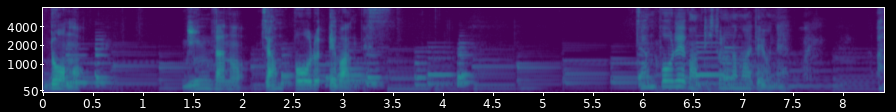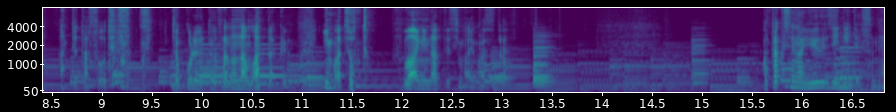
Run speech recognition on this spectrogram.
どうも。銀座のジャンポール・エヴァンです。ジャンポール・エヴァンって人の名前だよねってたそうです。チョコレート屋さんの名前だけど今ちょっと不安になってしまいました。私の友人にですね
